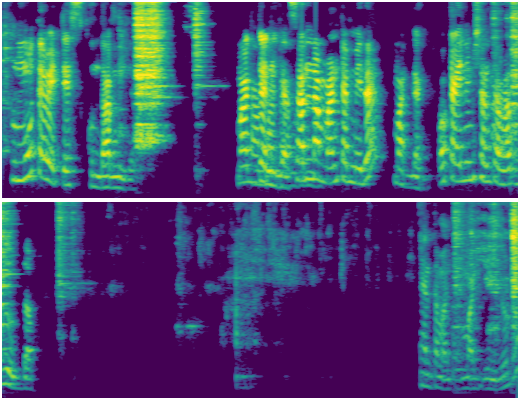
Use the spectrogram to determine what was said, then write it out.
ఇప్పుడు మూత పెట్టేసుకుందాం ఇక. మగ్గని సన్న మంట మీద మగ్గని ఒక ఐదు నిమిషాల తర్వాత చూద్దాం. ఎంత మంచిగా మగ్గింది చూడు.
